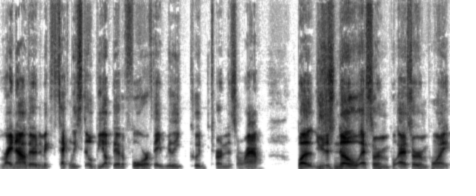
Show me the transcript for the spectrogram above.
Right now, they're in the mix technically still be up there to four if they really could turn this around. But you just know at certain at a certain point,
